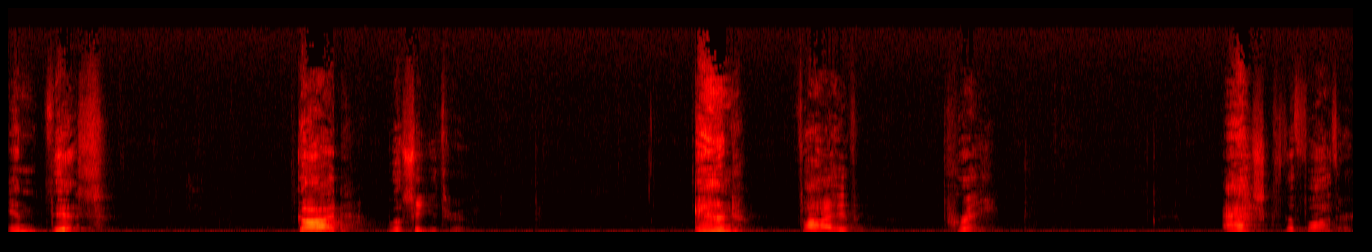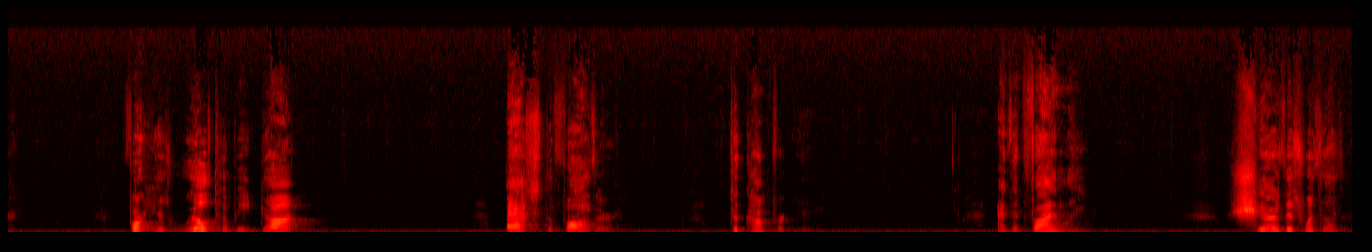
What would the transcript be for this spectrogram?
in this, God will see you through. And five, pray. Ask the Father for his will to be done. Ask the Father to comfort you. And then finally, share this with others.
